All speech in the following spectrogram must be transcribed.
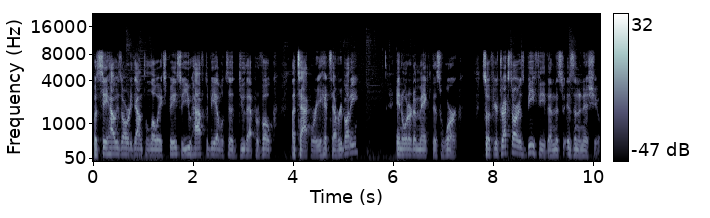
But see how he's already down to low HP. So you have to be able to do that provoke attack where he hits everybody in order to make this work. So if your Drexthar is beefy, then this isn't an issue.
